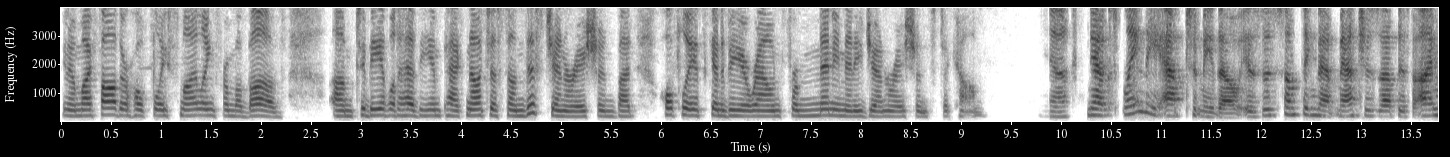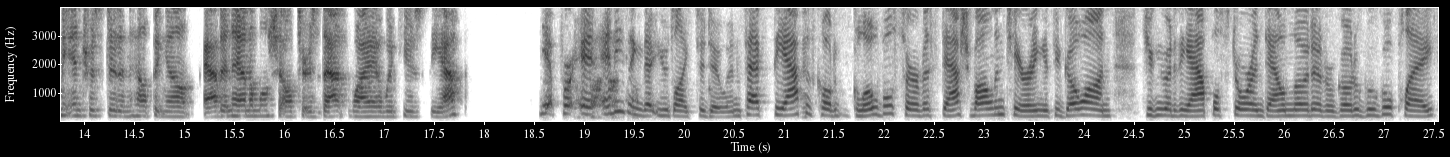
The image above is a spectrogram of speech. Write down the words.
you know, my father hopefully smiling from above. Um, to be able to have the impact not just on this generation, but hopefully it's going to be around for many, many generations to come. Yeah. Now, explain the app to me, though. Is this something that matches up? If I'm interested in helping out at an animal shelter, is that why I would use the app? Yeah, for anything that you'd like to do. In fact, the app is called Global Service Dash Volunteering. If you go on, you can go to the Apple Store and download it or go to Google Play.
